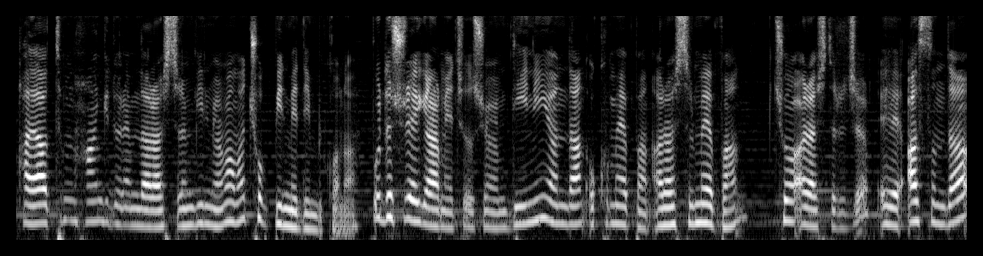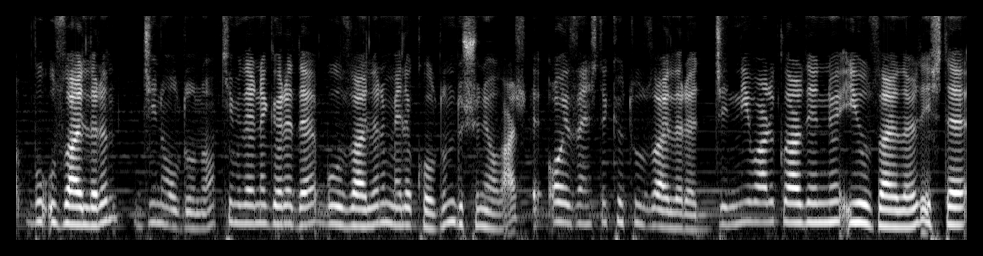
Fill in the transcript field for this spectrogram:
hayatımın hangi dönemde araştırdığımı bilmiyorum ama çok bilmediğim bir konu. Burada şuraya gelmeye çalışıyorum. Dini yönden okuma yapan, araştırma yapan çoğu araştırıcı e, aslında bu uzaylıların cin olduğunu, kimilerine göre de bu uzaylıların melek olduğunu düşünüyorlar. E, o yüzden işte kötü uzaylılara cinli varlıklar deniliyor, iyi uzaylılara da işte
